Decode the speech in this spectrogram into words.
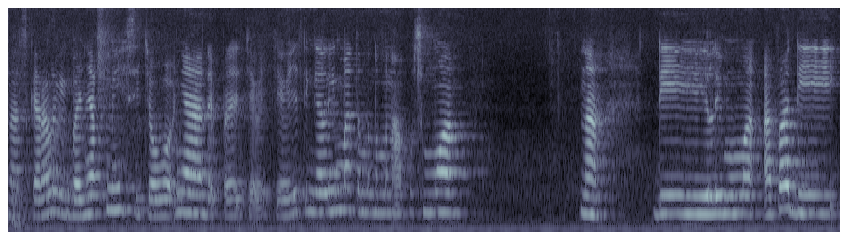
Nah sekarang lebih banyak nih si cowoknya daripada cewek ceweknya tinggal 5 teman-teman aku semua. Nah di lima apa di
